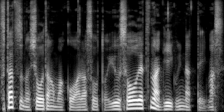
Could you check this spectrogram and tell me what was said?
2つの昇段枠を争うという壮絶なリーグになっています。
